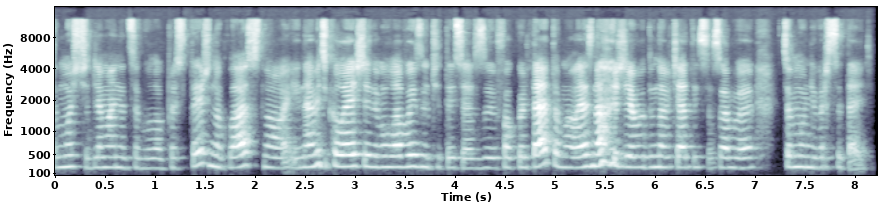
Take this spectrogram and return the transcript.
тому що для мене це було престижно, класно. І навіть коли я ще не могла визначитися з факультетом, але я знала, що я буду навчатися саме в цьому університеті.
